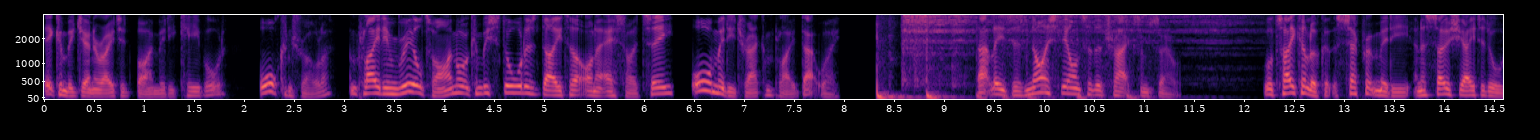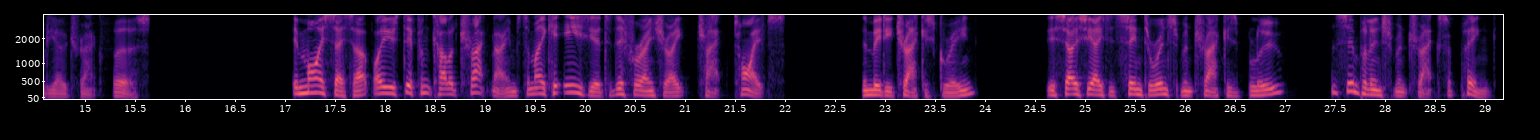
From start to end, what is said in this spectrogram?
It can be generated by a MIDI keyboard or controller and played in real time, or it can be stored as data on a SIT or MIDI track and played that way. That leads us nicely onto the tracks themselves. We'll take a look at the separate MIDI and associated audio track first. In my setup, I use different coloured track names to make it easier to differentiate track types. The MIDI track is green, the associated synth or instrument track is blue, and simple instrument tracks are pink.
